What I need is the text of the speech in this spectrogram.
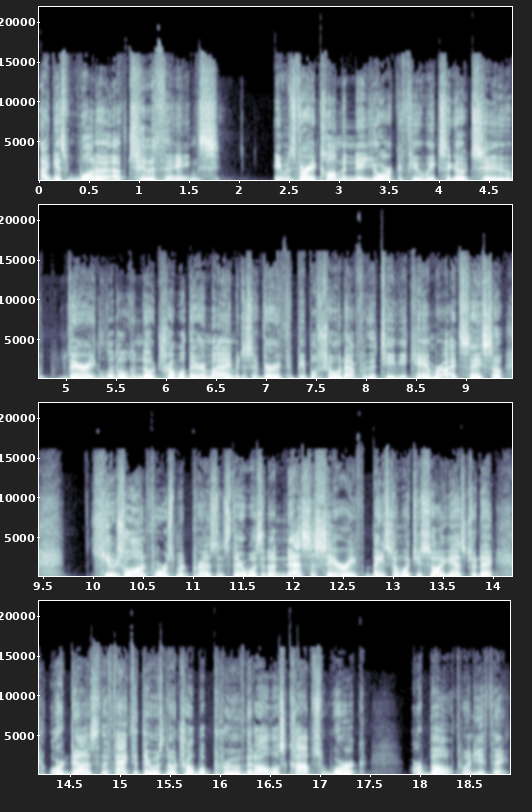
I guess one of two things it was very calm in New York a few weeks ago too. Very little to no trouble there in Miami. Just a very few people showing out for the TV camera, I'd say. So huge law enforcement presence there. Was it unnecessary based on what you saw yesterday, or does the fact that there was no trouble prove that all those cops work, or both? What do you think?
